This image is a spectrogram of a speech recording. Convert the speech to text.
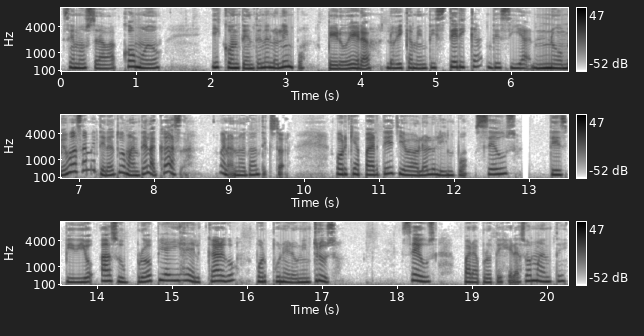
se mostraba cómodo y contento en el Olimpo, pero era, lógicamente histérica, decía, no me vas a meter a tu amante a la casa. Bueno, no tan textual. Porque aparte de llevarlo al Olimpo, Zeus despidió a su propia hija del cargo por poner a un intruso. Zeus, para proteger a su amante,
